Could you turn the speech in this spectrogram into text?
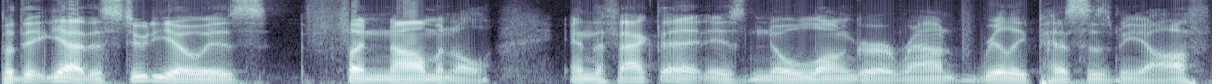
But the, yeah the studio is phenomenal. And the fact that it is no longer around really pisses me off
